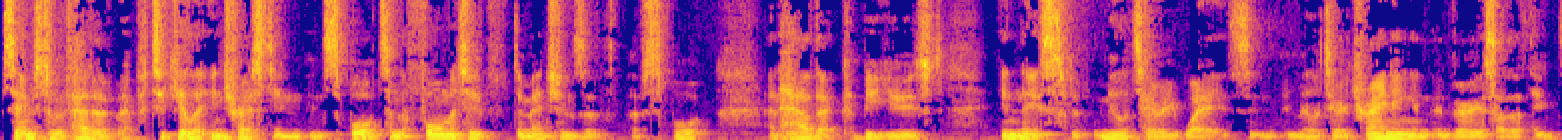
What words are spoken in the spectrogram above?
seems to have had a, a, particular interest in, in sports and the formative dimensions of, of sport and how that could be used in these sort of military ways, in, in military training and, and, various other things.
